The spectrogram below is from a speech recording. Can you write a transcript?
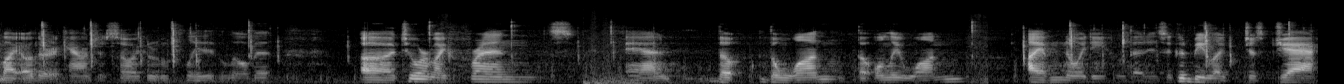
my other account, just so I can inflate it a little bit. Uh, two are my friends, and the the one, the only one, I have no idea who that is. It could be like just Jack.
